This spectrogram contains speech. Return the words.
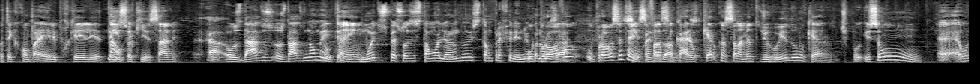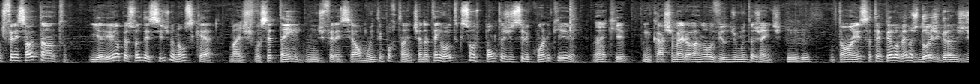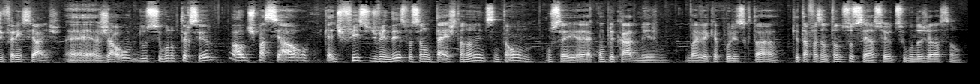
Vou ter que comprar ele porque ele tem Não. isso aqui, sabe? Ah, Os dados, os dados não mentem. tem. Muitas pessoas estão olhando e estão preferindo O economizar. O Pro você tem. Você 50 fala assim, dólares. cara, eu quero cancelamento de ruído ou não quero? Tipo, isso é um, é, é um diferencial e tanto. E aí a pessoa decide ou não se quer. Mas você tem um diferencial muito importante. Ainda tem outro que são as pontas de silicone que, né, que encaixa melhor no ouvido de muita gente. Então aí você tem pelo menos dois grandes diferenciais. É, já o do segundo para o terceiro, áudio espacial, que é difícil de vender se você não testa antes. Então, não sei, é complicado mesmo. Vai ver que é por isso que está que tá fazendo tanto sucesso aí o de segunda geração.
